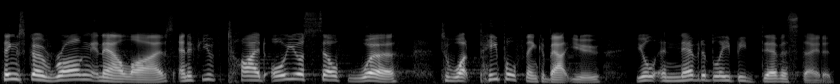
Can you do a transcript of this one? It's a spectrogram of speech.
Things go wrong in our lives, and if you've tied all your self worth to what people think about you, you'll inevitably be devastated.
